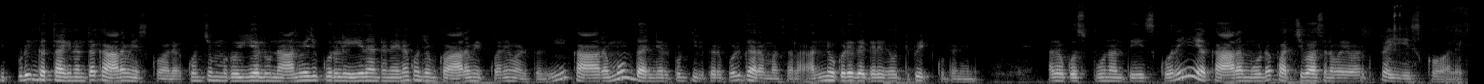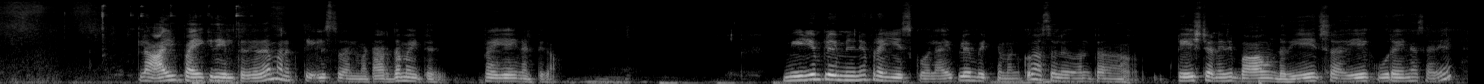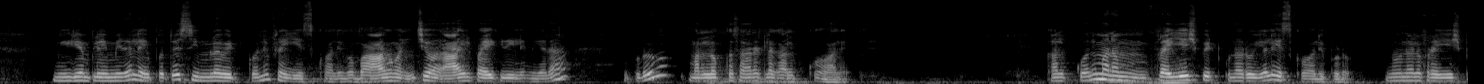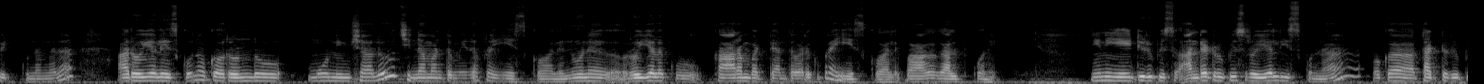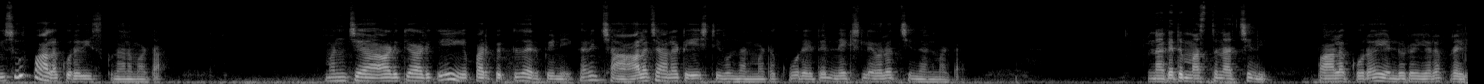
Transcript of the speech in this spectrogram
ఇప్పుడు ఇంకా తగినంత కారం వేసుకోవాలి. కొంచెం రొయ్యలు నాన్ వెజ్ కూరలు ఏదంటేనైనా కొంచెం కారం ఎక్కువనే పడుతుంది. కారము ధనియాల పొడి జీలకర్ర పొడి గరం మసాలా అన్నీ ఒకటే దగ్గర కొట్టి పెట్టుకుంటాను నేను. అది ఒక స్పూన్ అంత వేసుకొని కారం కూడా పచ్చివాసన పోయే వరకు ఫ్రై చేసుకోవాలి. ఇట్లా ఆయిల్ పైకి తేలుతుంది కదా మనకు తెలుస్తుంది అనమాట అర్థమవుతుంది ఫ్రై అయినట్టుగా. మీడియం ఫ్లేమ్ మీదనే ఫ్రై చేసుకోవాలి. హై ఫ్లేమ్ పెట్టినామనుకో అసలు అంత టేస్ట్ అనేది బాగుండదు. ఏ స- ఏ కూర అయినా సరే మీడియం ఫ్లేమ్ మీద లేకపోతే సిమ్లో పెట్టుకొని ఫ్రై చేసుకోవాలి. ఇక బాగా మంచిగా ఆయిల్ పైకి తేలింది కదా ఇప్పుడు మళ్ళీ ఒక్కసారి అట్లా కలుపుకోవాలి. కలుపుకొని మనం ఫ్రై చేసి పెట్టుకున్న రొయ్యలు వేసుకోవాలి ఇప్పుడు. నూనెలో ఫ్రై చేసి పెట్టుకున్నాం కదా ఆ రొయ్యలు వేసుకొని ఒక రెండు మూడు నిమిషాలు చిన్న మంట మీద ఫ్రై చేసుకోవాలి. నూనె రొయ్యలకు కారం పట్టేంత వరకు ఫ్రై చేసుకోవాలి బాగా కలుపుకొని. నేను ఎయిటీ రూపీస్ హండ్రెడ్ రూపీస్ రొయ్యలు తీసుకున్నా ఒక థర్టీ రూపీస్ పాలకూర తీసుకున్నాను అనమాట మంచిగా ఆడికి ఆడికి పర్ఫెక్ట్ సరిపోయినాయి. కానీ చాలా చాలా టేస్టీగా ఉందన్నమాట కూర అయితే నెక్స్ట్ లెవెల్ వచ్చిందనమాట నాకైతే మస్తు నచ్చింది. పాలకూర ఎండు రొయ్యల ఫ్రై.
